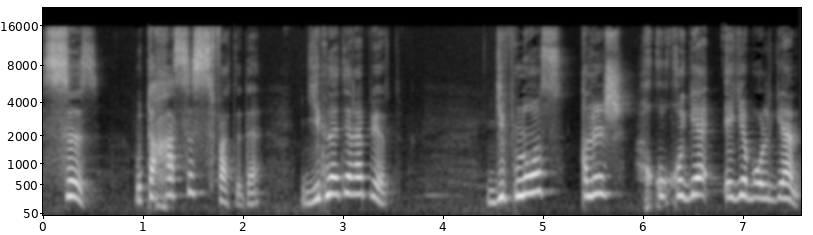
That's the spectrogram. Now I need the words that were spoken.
siz mutaxassis sifatida gipnoterapevt gipnoz qilish huquqiga ega bo'lgan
